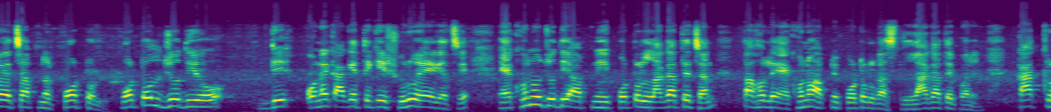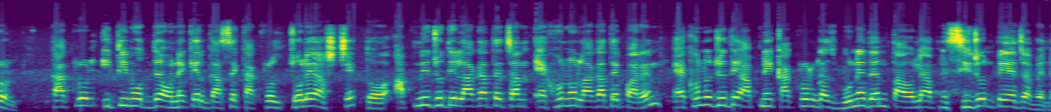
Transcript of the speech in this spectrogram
রয়েছে আপনার পটল। পটল যদিও অনেক আগে থেকে শুরু হয়ে গেছে, এখনও যদি আপনি পটল লাগাতে চান, তাহলে এখনও আপনি পটল গাছ লাগাতে পারেন। কাকরোল কাকরোল ইতিমধ্যে অনেকের গাছে কাকরোল চলে আসছে। তো আপনি যদি লাগাতে চান, এখনও লাগাতে পারেন। এখনও যদি আপনি কাকরোল গাছ বুনে দেন, তাহলে আপনি সিজন পেয়ে যাবেন।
